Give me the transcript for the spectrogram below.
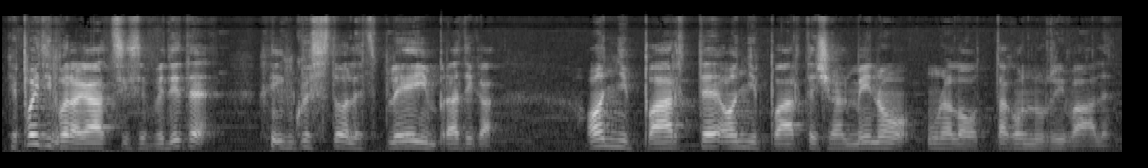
Che poi tipo ragazzi, se vedete in questo let's play, in pratica ogni parte, ogni parte c'è almeno una lotta con un rivale.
